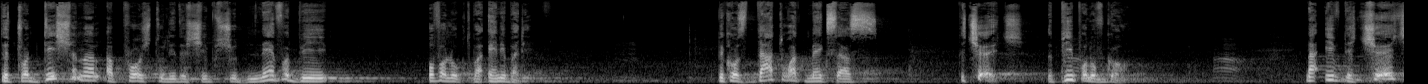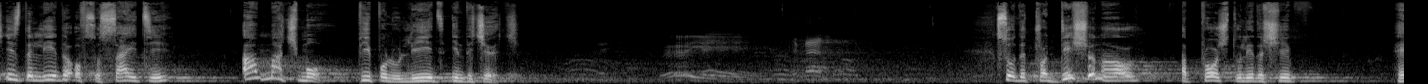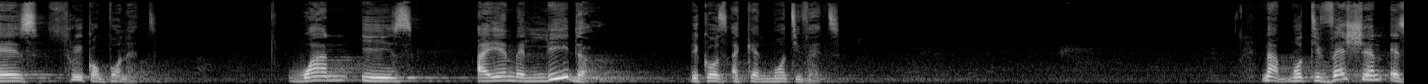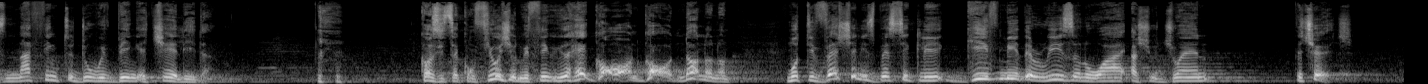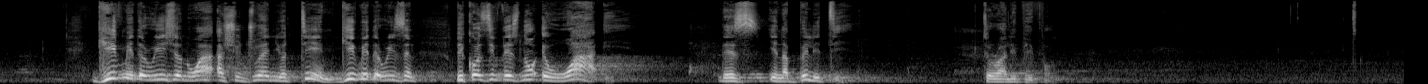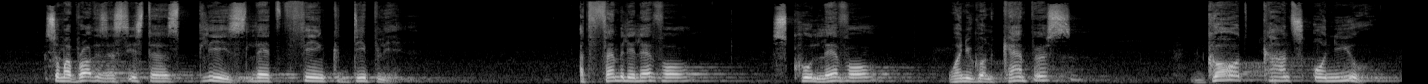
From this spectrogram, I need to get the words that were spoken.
The traditional approach to leadership should never be overlooked by anybody. Because that's what makes us the church, the people of God. Now, if the church is the leader of society, how much more people who lead in the church? So, the traditional approach to leadership has three components. One is I am a leader because I can motivate. Now, motivation has nothing to do with being a cheerleader. Because it's a confusion. We think, hey, go on, go on. No, no, no. Motivation is basically give me the reason why I should join the church. Give me the reason why I should join your team. Give me the reason, because if there's no a why, there's inability to rally people. So, my brothers and sisters, please let's think deeply at family level, school level, when you go on campus. God counts on you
